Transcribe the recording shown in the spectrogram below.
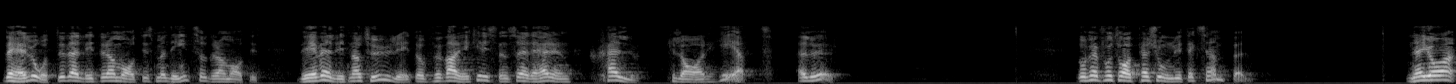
Det här låter väldigt dramatiskt men det är inte så dramatiskt. Det är väldigt naturligt och för varje kristen så är det här en självklarhet. Eller hur? Låt mig få ta ett personligt exempel när jag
